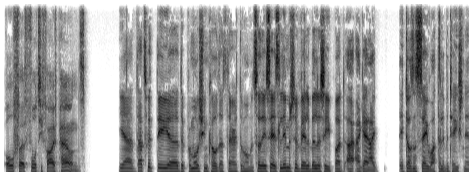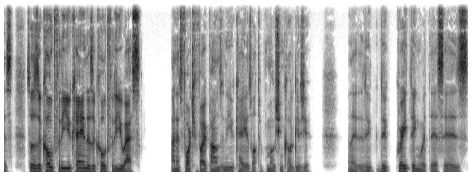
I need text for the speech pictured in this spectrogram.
all for forty five pounds. Yeah, that's with the uh, the promotion code that's there at the moment. So they say it's limited availability, but I, again, I it doesn't say what the limitation is. So there's a code for the UK and there's a code for the US, and it's forty five pounds in the UK is what the promotion code gives you. And the, the, the great thing with this is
